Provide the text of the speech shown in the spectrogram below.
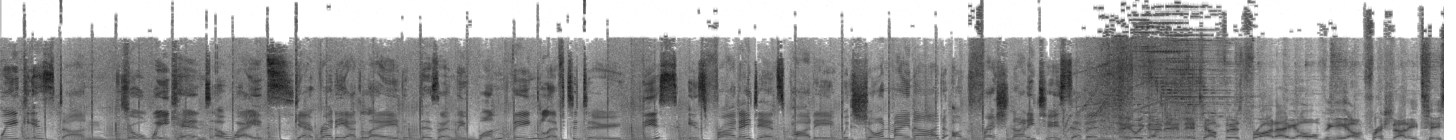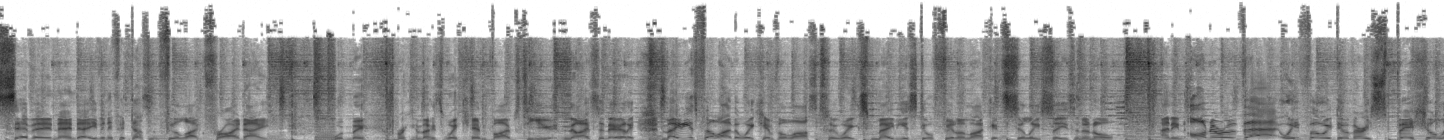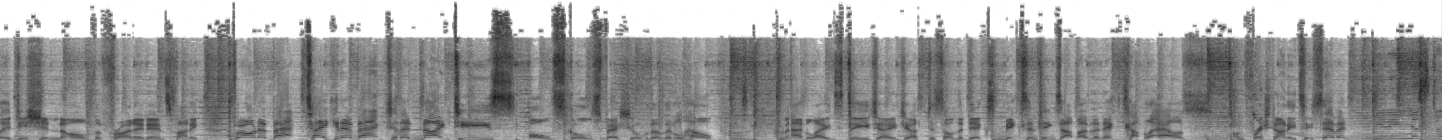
week is done. Your weekend awaits. Get ready, Adelaide. There's only one thing left to do. This is Friday Dance Party with Sean Maynard on Fresh 92.7. Here we go, then. It's our first Friday of the year on Fresh 92.7. And uh, even if it doesn't feel like Friday, we're bringing those weekend vibes to you nice and early. Maybe it's felt like the weekend for the last two weeks. Maybe you're still feeling like it's silly season and all. And in honour of that, we thought we'd do a very special edition of the Friday Dance Party. Throwing it back, taking it back to the 90s old school special with a little help from Adelaide's DJ Justice on the decks, mixing things up over the next couple of hours on Fresh 927.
